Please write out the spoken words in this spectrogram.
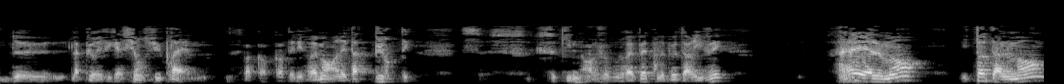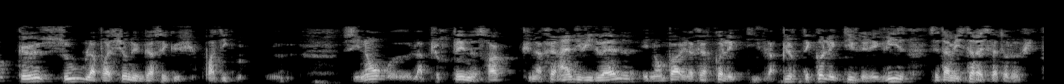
de la purification suprême, quand, quand, elle est vraiment en état de pureté, ce, qui, je vous le répète, ne peut arriver réellement et totalement que sous la pression d'une persécution, pratiquement. Sinon, euh, la pureté ne sera qu'une affaire individuelle et non pas une affaire collective. La pureté collective de l'Église, c'est un mystère eschatologique.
